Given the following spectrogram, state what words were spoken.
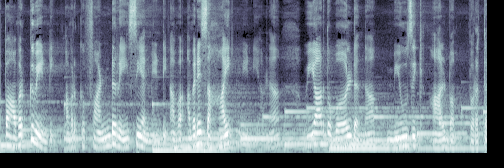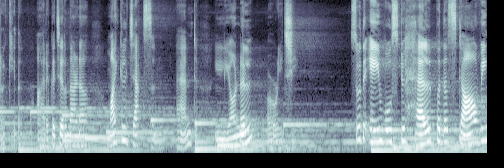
അപ്പോൾ അവർക്ക് വേണ്ടി അവർക്ക് ഫണ്ട് റേസ് ചെയ്യാൻ വേണ്ടി അവ അവരെ വേണ്ടിയാണ് വി ആർ ദ വേൾഡ് എന്ന മ്യൂസിക് ആൽബം പുറത്തിറക്കിയത് ആരൊക്കെ ചേർന്നാണ് മൈക്കിൾ ജാക്സൺ ആൻഡ് ലിയോണൽ റിച്ചി So the aim was to help the starving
